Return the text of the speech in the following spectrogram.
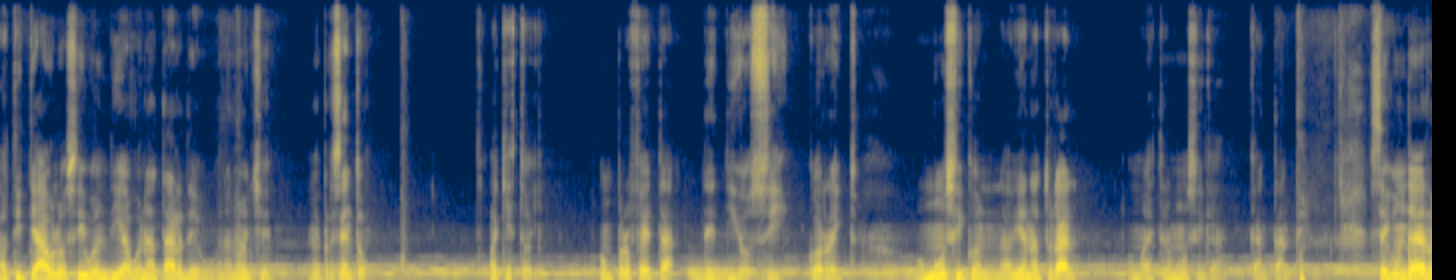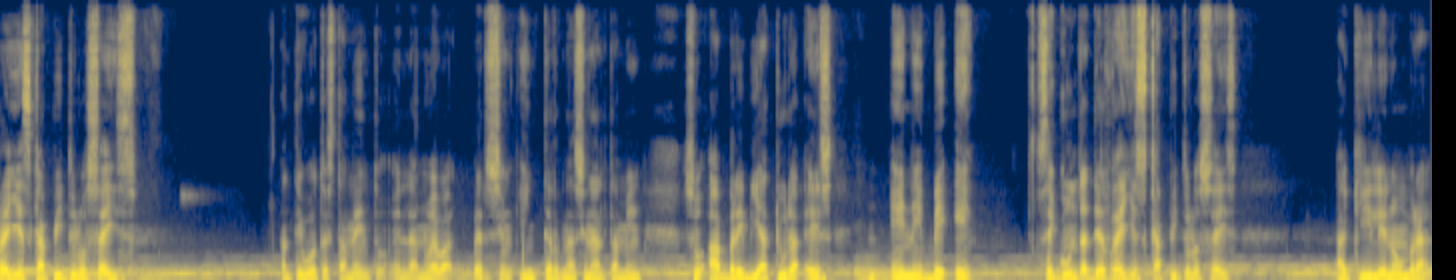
A ti te hablo, sí, buen día, buena tarde, buena noche. Me presento. Aquí estoy. Un profeta de Dios, sí, correcto. Un músico en la vía natural, un maestro de música, cantante. Segunda de Reyes capítulo 6. Antiguo Testamento, en la nueva versión internacional también. Su abreviatura es NBE. Segunda de Reyes capítulo 6 Aquí le nombra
